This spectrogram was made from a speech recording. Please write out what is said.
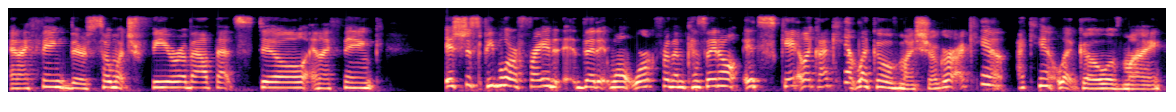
and i think there's so much fear about that still and i think it's just people are afraid that it won't work for them because they don't it's scary like i can't let go of my sugar. I can't i can't let go of my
